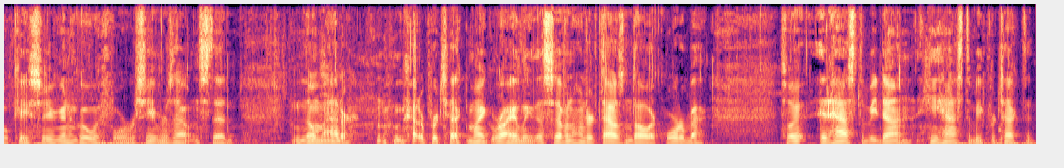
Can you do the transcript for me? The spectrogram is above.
okay, so you're going to go with four receivers out instead. No matter, We've got to protect Mike Reilly, the seven hundred thousand dollar quarterback. So it has to be done. He has to be protected,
